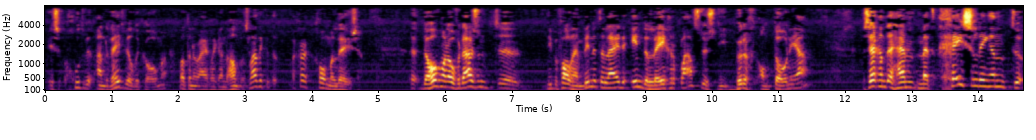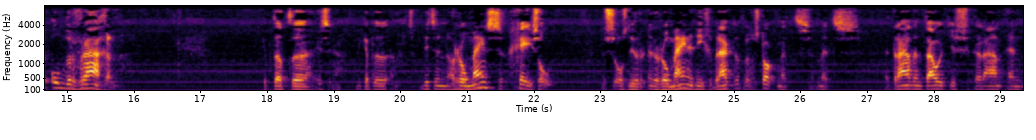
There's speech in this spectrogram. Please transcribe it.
is goed aan de weet wilde komen. Wat er nu eigenlijk aan de hand was. Laat ik het, ga ik gewoon maar lezen. de hoofdman over duizend. die beval hem binnen te leiden in de legerplaats. Dus die burcht Antonia zeggende hem met geestelingen te ondervragen. Ik heb dat, uh, is, ik heb, uh, dit is een Romeins gezel. Dus zoals de, Romeinen die gebruikten, dat was een stok met, met, met draden, touwtjes eraan en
